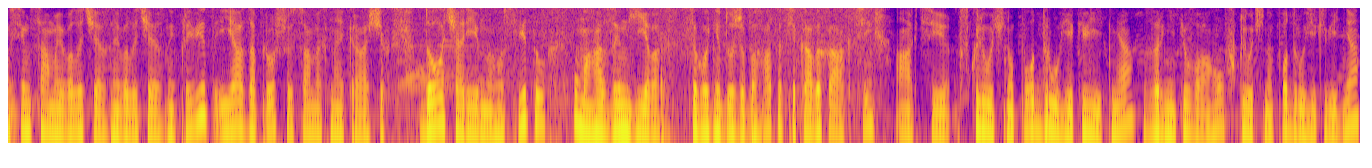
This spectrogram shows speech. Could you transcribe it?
Усім самий величезний величезний привіт. І я запрошую самих найкращих до чарівного світу у магазин Єва. Сьогодні дуже багато цікавих акцій. Акції включно по 2 квітня. Зверніть увагу, включно по 2 квітня.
